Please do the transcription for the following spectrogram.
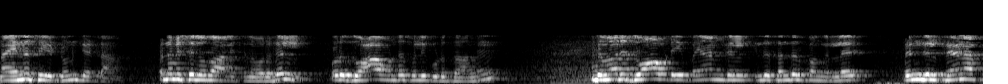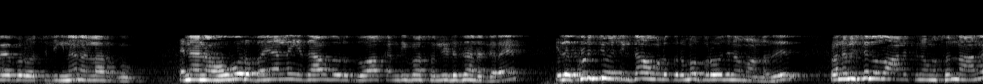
நான் என்ன செய்யட்டும்னு கேட்டான். நபி செல்வா அலிஸ்லாம் அவர்கள் ஒரு துவா ஒன்றை சொல்லி கொடுத்தாங்க. இந்த மாதிரி துவாவுடைய பயான்கள் இந்த சந்தர்ப்பங்கள்ல பெண்கள் பேனா பேப்பர் வச்சுட்டீங்கன்னா நல்லா இருக்கும். ஏன்னா நான் ஒவ்வொரு பயான்லையும் ஏதாவது ஒரு துவா கண்டிப்பா சொல்லிட்டு தான் இருக்கிறேன். இதை குறிச்சு வச்சுக்கிட்டா உங்களுக்கு ரொம்ப பிரயோஜனமானது. இப்போ நபிசல்லா ஆலோசனை சொன்னாங்க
